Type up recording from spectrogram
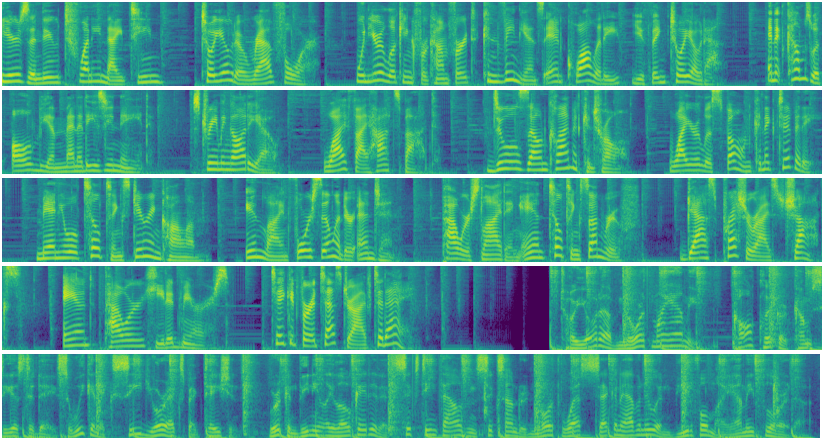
Here's a new 2019 Toyota RAV4. When you're looking for comfort, convenience, and quality, you think Toyota. And it comes with all the amenities you need. Streaming audio, Wi-Fi hotspot, dual zone climate control, wireless phone connectivity, manual tilting steering column, inline four-cylinder engine, power sliding and tilting sunroof, gas pressurized shocks, and power heated mirrors. Take it for a test drive today. Toyota of North Miami. Call, click, or come see us today so we can exceed your expectations. We're conveniently located at 16600 Northwest 2nd Avenue in beautiful Miami, Florida.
